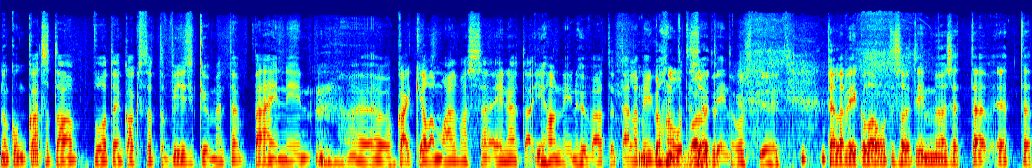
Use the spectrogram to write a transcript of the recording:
No kun katsotaan vuoteen 2050 päin, niin kaikkialla maailmassa ei näytä ihan niin hyvältä. Tällä viikolla uutisoitiin, ei. tällä viikolla uutisoitiin myös, että, että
